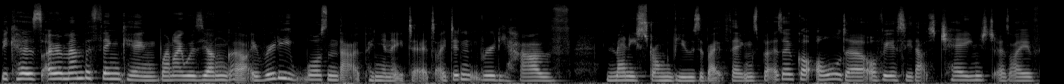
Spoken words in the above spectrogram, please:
Because I remember thinking when I was younger, I really wasn't that opinionated. I didn't really have many strong views about things. But as I've got older, obviously that's changed as I've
